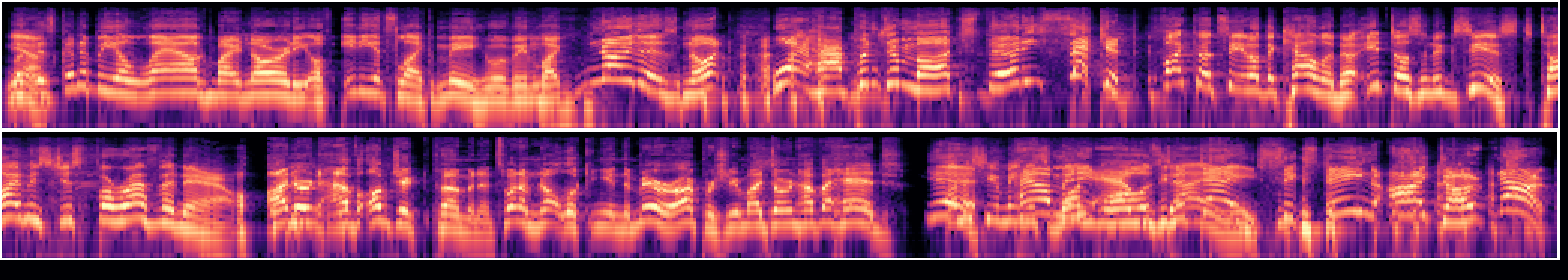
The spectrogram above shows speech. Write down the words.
But Yeah. there's going to be a loud minority of idiots like me who have been like, "No, there's not. What happened to March 32nd?" If I can't see it on the calendar, it doesn't exist. Time is just forever now. I don't have object permanence. When I'm not looking in the mirror, I presume I don't have a head. Yeah. I'm assuming how it's many one long hours in a day. day? 16? I don't know.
